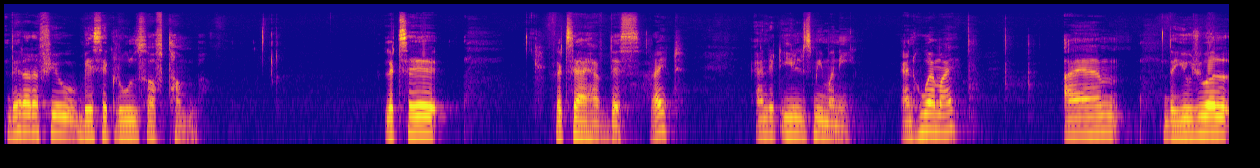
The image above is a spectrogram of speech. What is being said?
there are a few basic rules of thumb. Let's say, let's say I have this, right? And it yields me money. And who am I? I am the usual,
